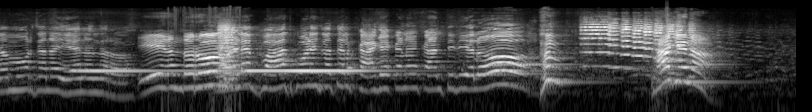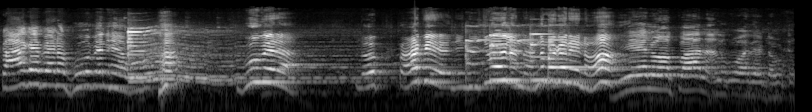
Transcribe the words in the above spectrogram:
ನಮ್ಮೂರ್ ಜನ ಏನಂದರು? ಏನಂದರು? ಒಳ್ಳೆ ಬಾತ್ ಕೋಳಿ ಜೊತೆಲಿ ಕಾಗೆ ಕಣ ಕಾಣ್ತಿದೀಯಲೋ. ಹಾಗೇನಾ ಕಾಗೆ ಬೇಡ ಗೂಬೆನೆ ಅವು? ಗೂಬೇನ? ಪಾಪಿ ನೀನ್ ನಿಜವಾಗ್ಲೂ ನನ್ನ ಮಗನೇನು? ಏನು ಅಪ್ಪ ನನಗೂ ಅದೇ ಡೌಟು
